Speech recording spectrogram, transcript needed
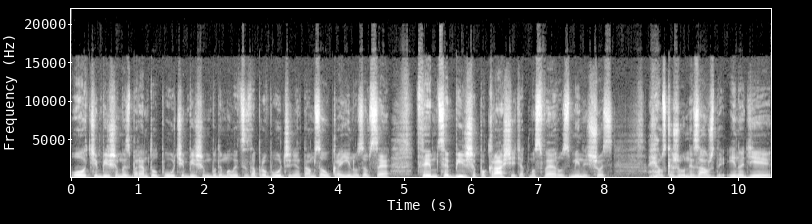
о, чим більше ми зберемо толпу, чим більше ми будемо молитися за пробудження, там за Україну, за все, тим це більше покращить атмосферу, змінить щось. А я вам скажу, не завжди. Іноді,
